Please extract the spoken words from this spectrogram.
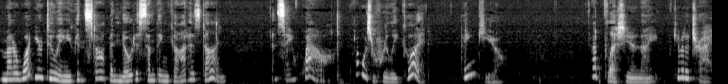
No matter what you're doing, you can stop and notice something God has done and say, wow, that was really good. Thank you. God bless you tonight. Give it a try.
